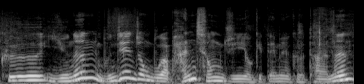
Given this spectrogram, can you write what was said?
그 이유는 문재인 정부가 반지성주의였기 때문에 그렇다는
